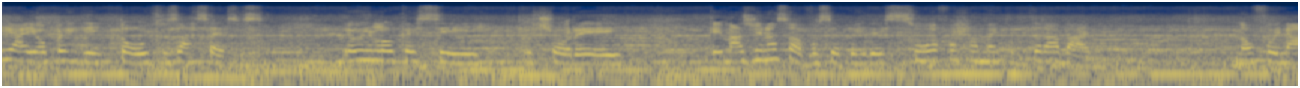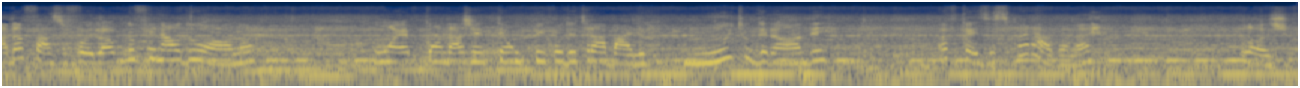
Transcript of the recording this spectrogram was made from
E aí eu perdi todos os acessos. Eu enlouqueci, eu chorei. Porque imagina só, você perder sua ferramenta de trabalho. Não foi nada fácil, foi logo no final do ano, uma época onde a gente tem um pico de trabalho muito grande. Eu fiquei desesperada, né? Lógico.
